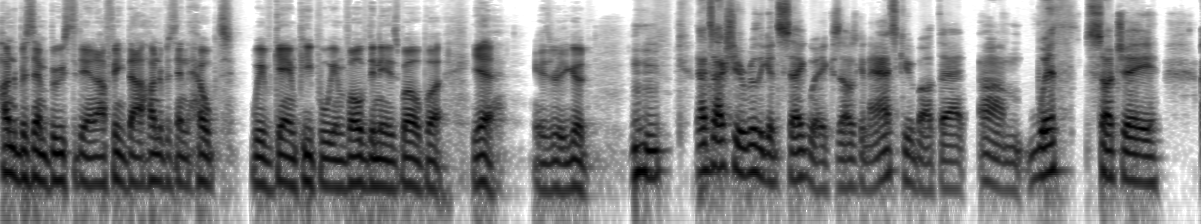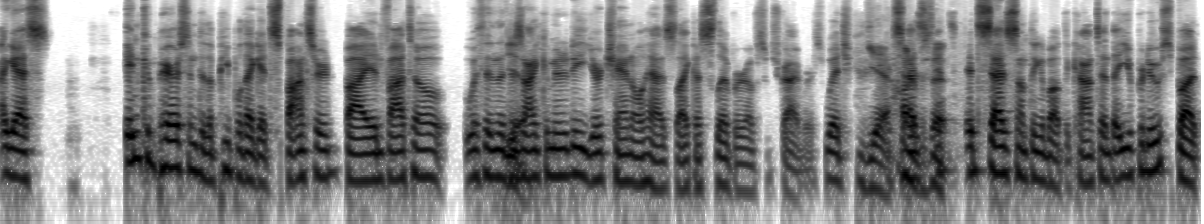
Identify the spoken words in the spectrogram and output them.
100% boosted it. And I think that 100% helped with getting people involved in it as well. But yeah, it was really good. Mm-hmm. That's actually a really good segue because I was going to ask you about that. Um, with such a, I guess, in comparison to the people that get sponsored by Envato within the yeah. design community, your channel has like a sliver of subscribers, which yeah, it says, it, it says something about the content that you produce. But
